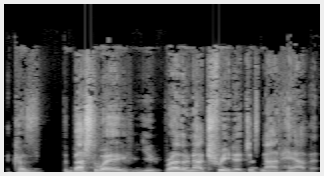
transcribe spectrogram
because the best way you'd rather not treat it, just not have it.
